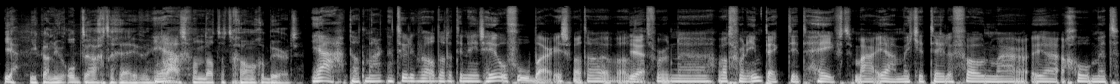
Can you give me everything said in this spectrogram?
Ja, je kan nu opdrachten geven in ja. plaats van dat het gewoon gebeurt. Ja, dat maakt natuurlijk wel dat het ineens heel voelbaar is wat, er, wat, ja. wat, voor, een, uh, wat voor een impact dit heeft. Maar ja, met je telefoon, maar ja, goh, met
